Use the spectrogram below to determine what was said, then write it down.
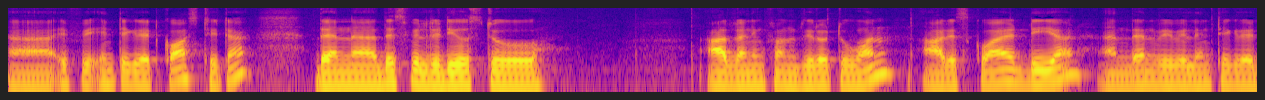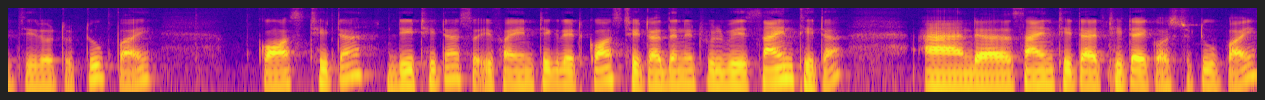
uh, if we integrate cos theta then uh, this will reduce to r running from 0 to 1 r square dr and then we will integrate 0 to 2 pi cos theta d theta. So, if I integrate cos theta then it will be sin theta and uh, sin theta at theta equals to 2 pi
